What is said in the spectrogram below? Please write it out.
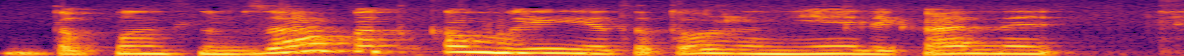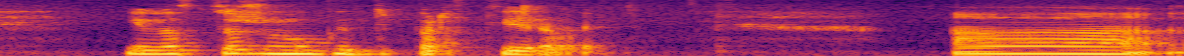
дополнительным заработком, и это тоже нелегально, и вас тоже могут депортировать. А,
